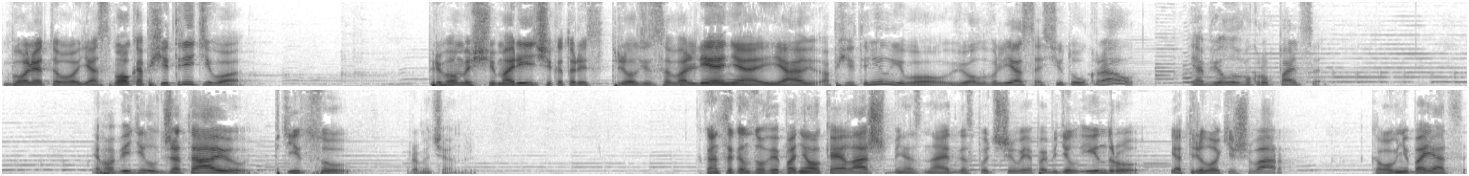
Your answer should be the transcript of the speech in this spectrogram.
Более того, я смог обхитрить его. При помощи Маричи, который превратился в оленя, я обхитрил его, увел в лес, а украл. Я обвел его вокруг пальца. Я победил Джатаю, птицу Рамачандры. В конце концов, я поднял Кайлаш, меня знает Господь Шива. Я победил Индру, я Трилоки Швар. Кого мне бояться?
